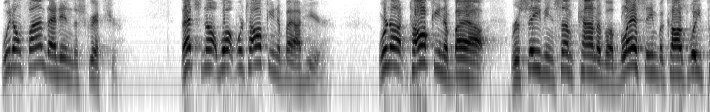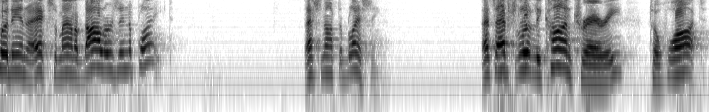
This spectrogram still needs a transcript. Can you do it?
We don't find that in the Scripture. That's not what we're talking about here. We're not talking about receiving some kind of a blessing because we put in an X amount of dollars in the plate. That's not the blessing. That's absolutely contrary to what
